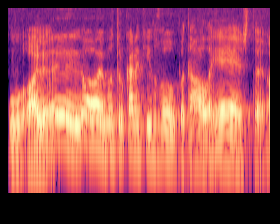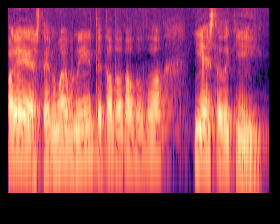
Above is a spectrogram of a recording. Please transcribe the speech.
o, olha, ei, olha, vou trocar aqui de roupa, tal, é esta, olha esta, não é bonita, tal, tal, tal, tal, tal, e esta daqui.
